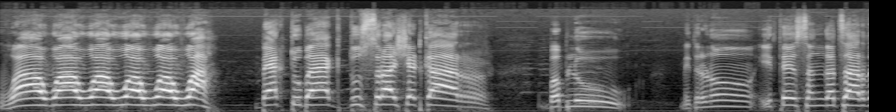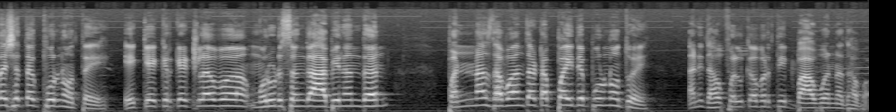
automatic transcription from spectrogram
वा वा वा वा वा वा. बॅक टू बॅक दुसरा षटकार. बबलू. मित्रांनो इथे संघाचं अर्धशतक पूर्ण होतंय. एक एक क्रिकेट क्लब मुरुड संघ अभिनंदन. पन्नास धावांचा टप्पा इथे पूर्ण होतोय. आणि धावफलकावरती बावन्न धावा.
